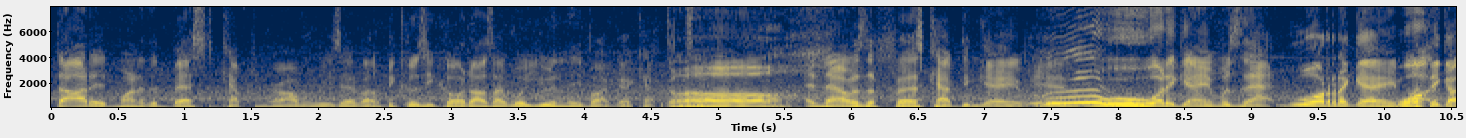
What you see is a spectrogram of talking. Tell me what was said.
started one of the best captain rivalries ever because he called. I was like, well, you and Levi go captain. Oh. And that was the first captain game. And ooh, what a game was that! What a game. What I think I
